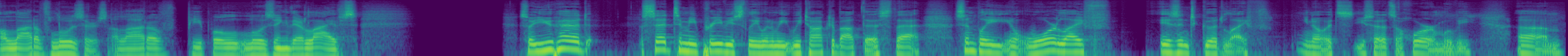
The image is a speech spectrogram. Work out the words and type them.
a lot of losers, a lot of people losing their lives. So you had said to me previously when we, we talked about this that simply, you know, war life isn't good life. You know, it's you said it's a horror movie. Um,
